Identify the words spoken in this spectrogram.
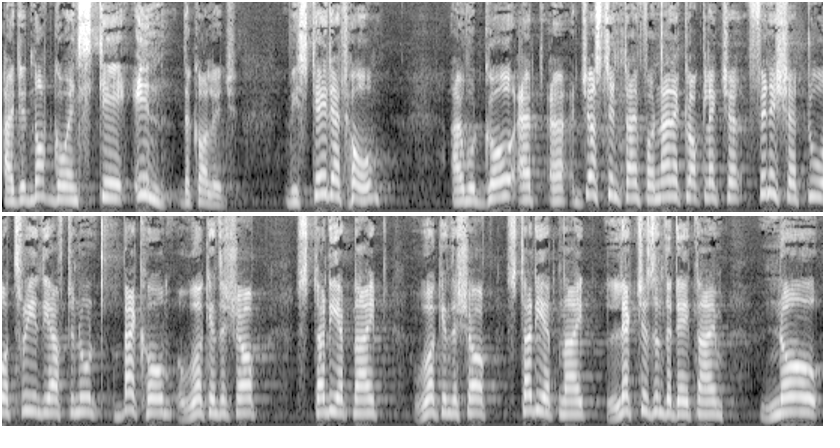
I did not go and stay in the college. We stayed at home. I would go at uh, just in time for nine o'clock lecture, finish at two or three in the afternoon, back home, work in the shop, study at night, work in the shop, study at night, lectures in the daytime, no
